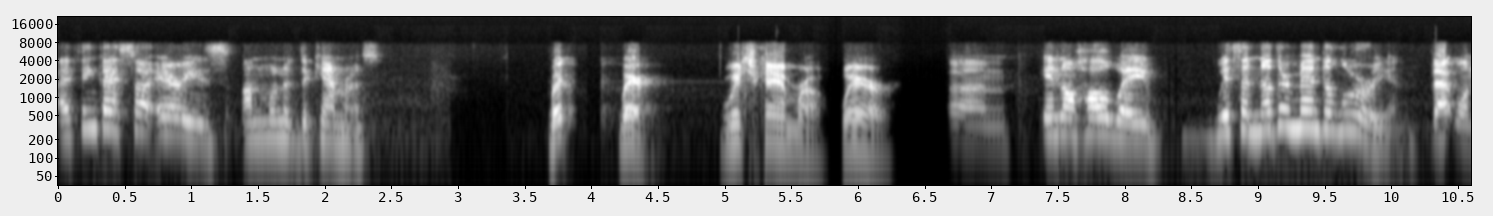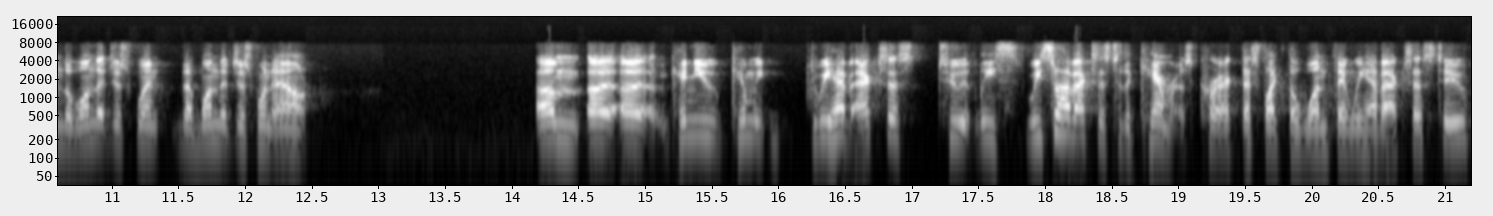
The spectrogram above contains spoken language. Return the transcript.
I think I saw Ares on one of the cameras What? Where? Which camera? Where? um, in a hallway with another Mandalorian. that one, the one that just went, the one that just went out. Um, uh, uh, can you, can we, do we have access to at least? We still have access to the cameras, correct? That's like the one thing we have access to.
